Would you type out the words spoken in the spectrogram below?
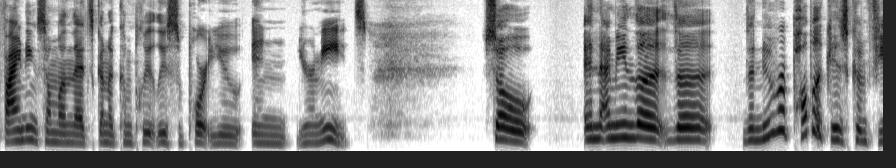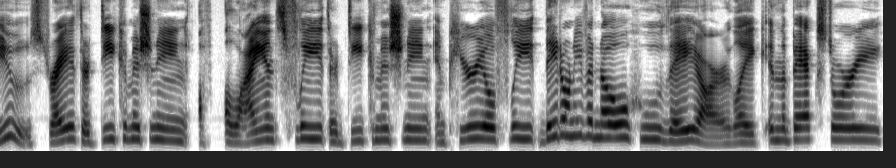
finding someone that's going to completely support you in your needs. So, and I mean the the the New Republic is confused, right? They're decommissioning Alliance fleet, they're decommissioning Imperial fleet. They don't even know who they are. Like in the backstory,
